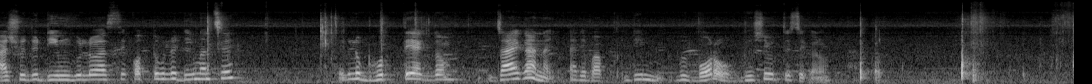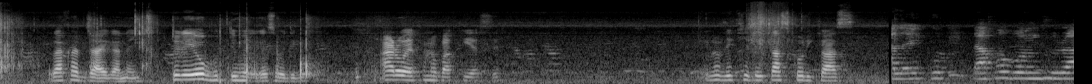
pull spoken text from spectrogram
আর শুধু ডিমগুলো আছে, কতগুলো ডিম আছে? এগুলো ভরতে একদম, জায়গা নাই। আরে বাপ, ডিম বড়, ভেসে উঠতেছে কেন? রাখার জায়গা নেই। ট্রেও ভর্তি হয়ে গেছে ওইদিকে। আরও এখনও বাকি আছে। এগুলো রেখে দিই কাজ করি কাজ। আলাইকুম। দেখো বন্ধুরা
